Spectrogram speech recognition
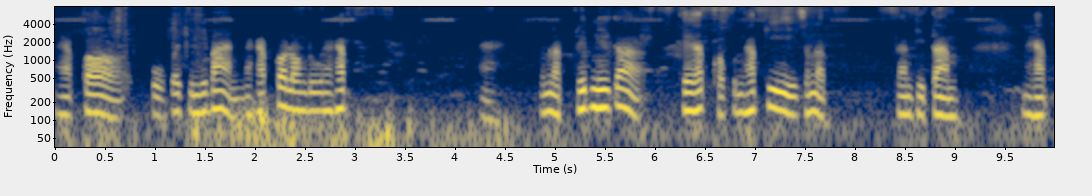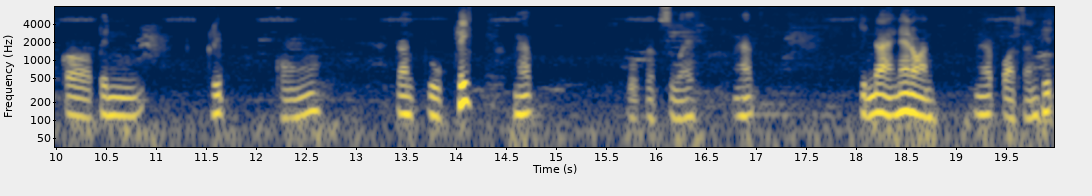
นะครับก็ ปลูกไว้กินที่บ้านนะครับ ก็ลองดูนะครับอ่าสำหรับคลิปนี้ก็โอเคครับขอบคุณครับที่สำหรับการติดตามนะครับ ก็เป็นคลิปของการปลูกพริกนะครับ ปลูกแบบสวยนะครับ กินได้แน่นอนนะครับปลอดสารพิษ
